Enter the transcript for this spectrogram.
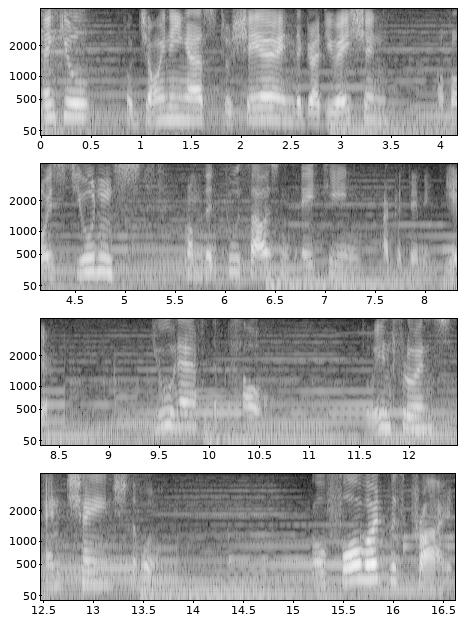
Thank you for joining us to share in the graduation of our students from the 2018 academic year. You have the power to influence and change the world. Go forward with pride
